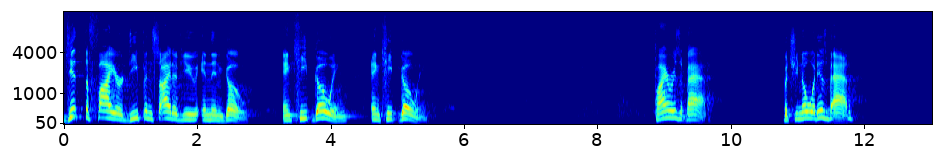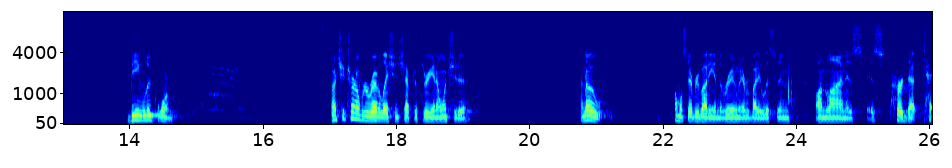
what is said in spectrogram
Get the fire deep inside of you and then go and keep going and keep going. Fire isn't bad. But you know what is bad? Being lukewarm. I want you turn over to Revelation chapter 3, and I want you to. I know almost everybody in the room and everybody listening online has, has heard that, te-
